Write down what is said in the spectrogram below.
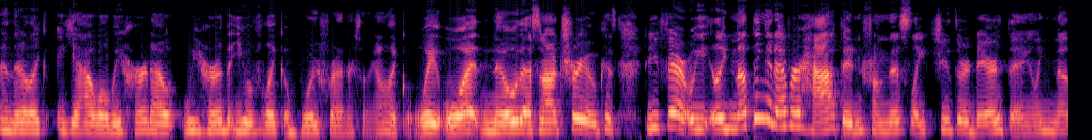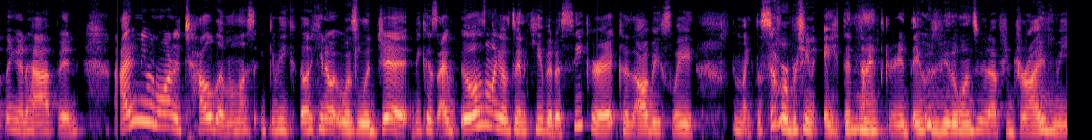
and they're like, "Yeah, well, we heard out, we heard that you have like a boyfriend or something." I'm like, "Wait, what? No, that's not true." Because to be fair, we like nothing had ever happened from this like truth or dare thing. Like nothing had happened. I didn't even want to tell them unless it could be like you know it was legit because I it wasn't like I was gonna keep it a secret because obviously in like the summer between eighth and ninth grade they would be the ones who would have to drive me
